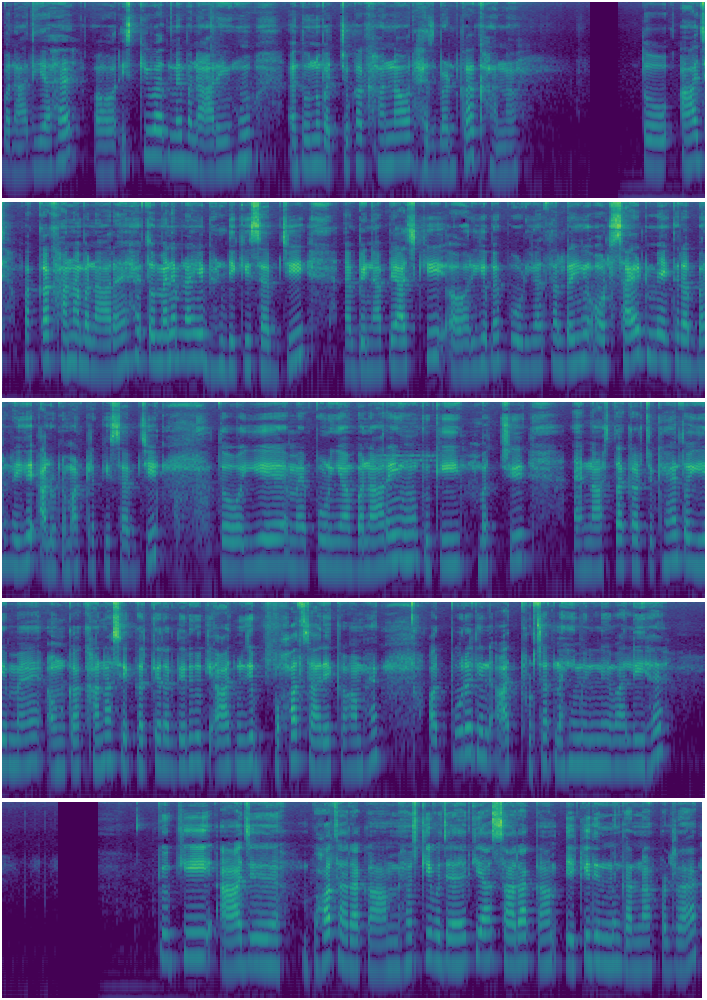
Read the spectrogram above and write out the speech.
बना दिया है और इसके बाद मैं बना रही हूँ दोनों बच्चों का खाना और हस्बैंड का खाना। तो आज पक्का खाना बना रहे हैं। तो मैंने बनाई है भिंडी की सब्ज़ी बिना प्याज की और ये मैं पूड़ियाँ तल रही हूँ और साइड में एक तरफ़ बन रही है आलू टमाटर की सब्ज़ी। तो ये मैं पूड़ियाँ बना रही हूँ क्योंकि बच्चे नाश्ता कर चुके हैं। तो ये मैं उनका खाना सेक करके रख दे रही हूँ क्योंकि आज मुझे बहुत सारे काम हैं और पूरे दिन आज फुर्सत नहीं मिलने वाली है। क्योंकि आज बहुत सारा काम है। उसकी वजह है कि आज सारा काम एक ही दिन में करना पड़ रहा है।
